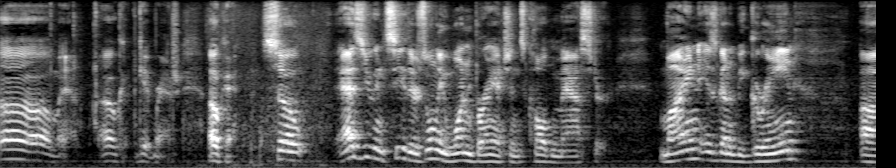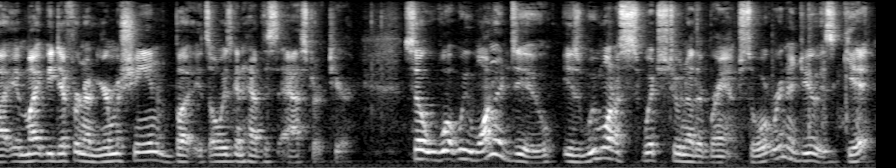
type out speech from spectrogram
Oh man. Okay, git branch. Okay, so as you can see, there's only one branch and it's called master. Mine is going to be green. Uh, it might be different on your machine, but it's always going to have this asterisk here. So what we want to do is we want to switch to another branch. So what we're going to do is git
